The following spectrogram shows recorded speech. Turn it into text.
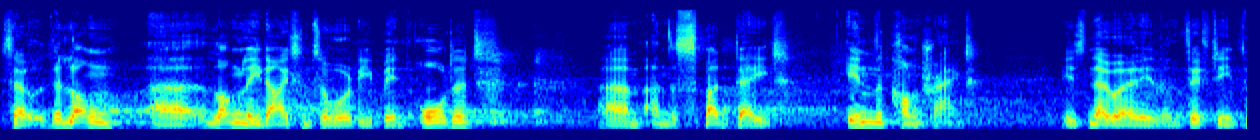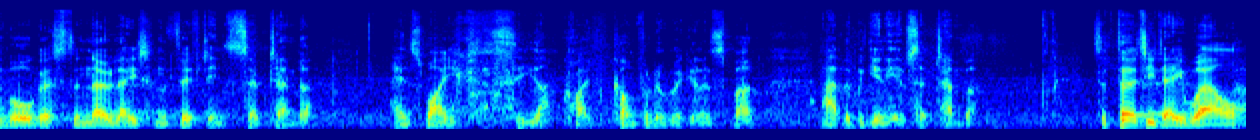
So the long, uh, long lead items have already been ordered. um, and the spud date in the contract is no earlier than 15th of August and no later than 15th of September. Hence why you can see I'm quite confident we're going to spud at the beginning of September. It's a 30-day well,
